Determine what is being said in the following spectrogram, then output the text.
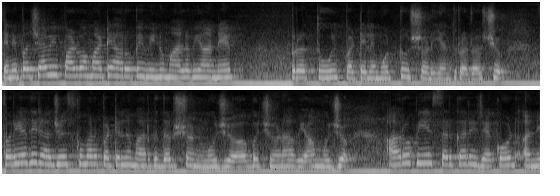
તેને પચાવી પાડવા માટે આરોપી વિનુ માલવિયા અને પ્રતુલ પટેલે મોટું ષડયંત્ર રચ્યું. ફરિયાદી રાજેશકુમાર પટેલના માર્ગદર્શન મુજબ જણાવ્યા મુજબ, આરોપીએ સરકારી રેકોર્ડ અને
